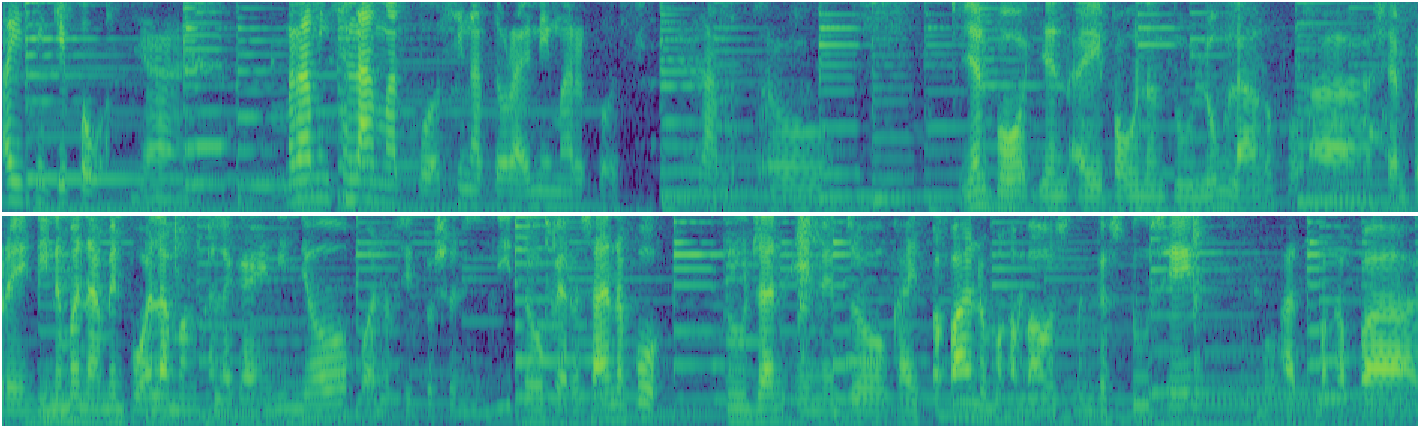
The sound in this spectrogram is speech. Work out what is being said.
Ay, thank you po. Yan. Maraming salamat po, Senator Amy Marcos. Salamat po. So, yan po, yan ay paunang tulong lang. Opo. Ah, Siyempre, hindi naman namin po alam ang kalagayan ninyo, kung anong sitwasyon ninyo dito. Pero sana po, through dyan, eh medyo kahit papano makabawas ng gastusin at makapag,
